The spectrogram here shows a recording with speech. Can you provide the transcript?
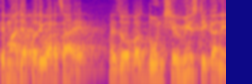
ते माझ्या परिवाराचं आहे. म्हणजे जवळपास दोनशे वीस ठिकाणी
